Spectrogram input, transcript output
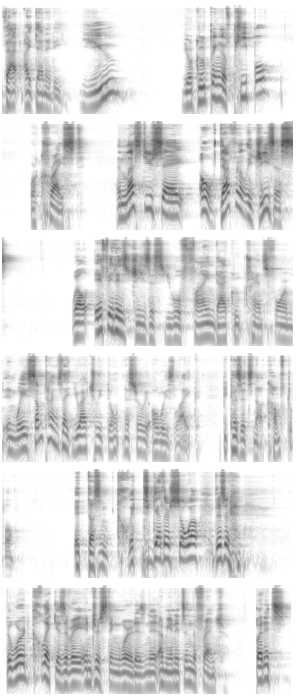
that identity? You, your grouping of people, or Christ? Unless you say, oh, definitely Jesus, well, if it is Jesus, you will find that group transformed in ways sometimes that you actually don't necessarily always like because it's not comfortable. it doesn't click together so well. There's a, the word click is a very interesting word, isn't it? I mean, it's in the French, but it's,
